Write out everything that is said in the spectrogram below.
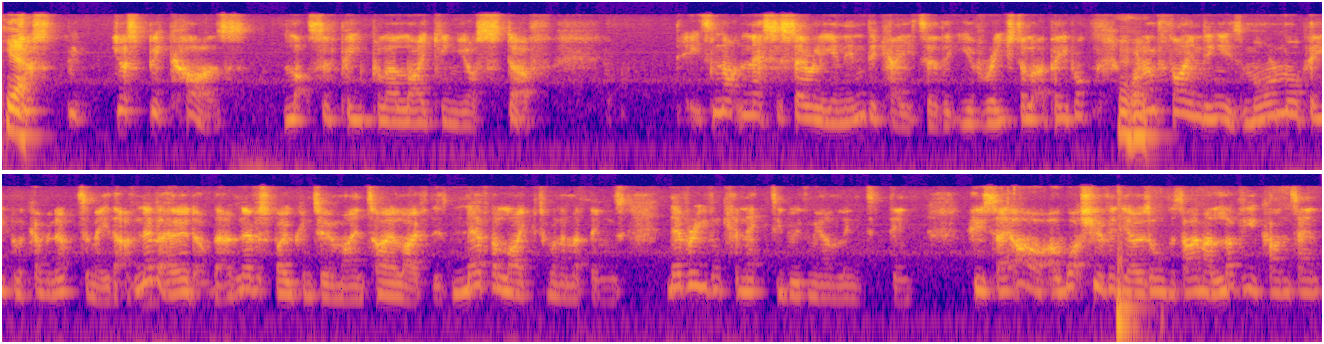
Yeah. Just be, just because lots of people are liking your stuff, it's not necessarily an indicator that you've reached a lot of people. Mhm. What I'm finding is more and more people are coming up to me that I've never heard of, that I've never spoken to in my entire life, that's never liked one of my things, never even connected with me on LinkedIn, who say, "Oh, I watch your videos all the time. I love your content.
